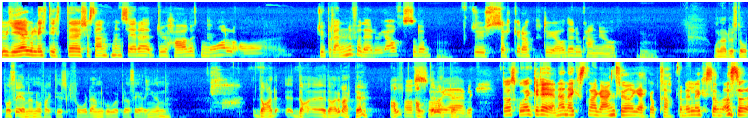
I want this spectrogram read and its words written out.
du gir jo litt etter, ikke sant, men så er det du har et mål, og du brenner for det du gjør, så da du søkker det opp, du gjør det du kan gjøre. Og når du står på scenen og faktisk får den gode plasseringen, da, da, da er det verdt det. Alt, alt er verdt det. Da skulle jeg grene en ekstra gang før jeg gikk opp trappene, liksom. Altså,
